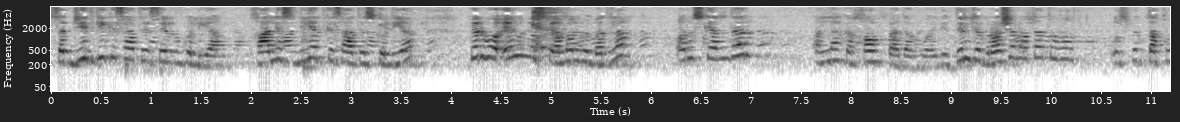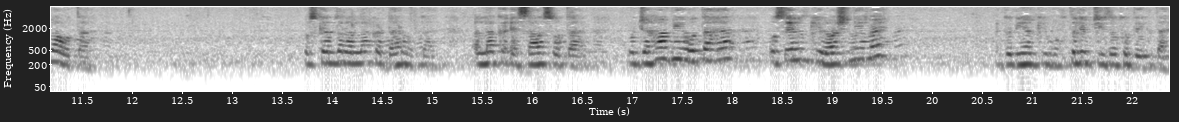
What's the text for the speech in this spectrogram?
سنجیدگی کے ساتھ اس علم کو لیا، خالص نیت کے ساتھ اس کو لیا، پھر وہ علم اس کے عمل میں بدلا اور اس کے اندر اللہ کا خوف پیدا ہوا۔ یعنی دل جب روشن ہوتا ہے تو وہ اس میں تقوی ہوتا ہے۔ اس کے اندر اللہ کا ڈر ہوتا ہے، اللہ کا احساس ہوتا ہے۔ وہ جہاں بھی ہوتا ہے، اس علم کی روشنی میں دنیا کی مختلف چیزوں کو دیکھتا ہے۔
